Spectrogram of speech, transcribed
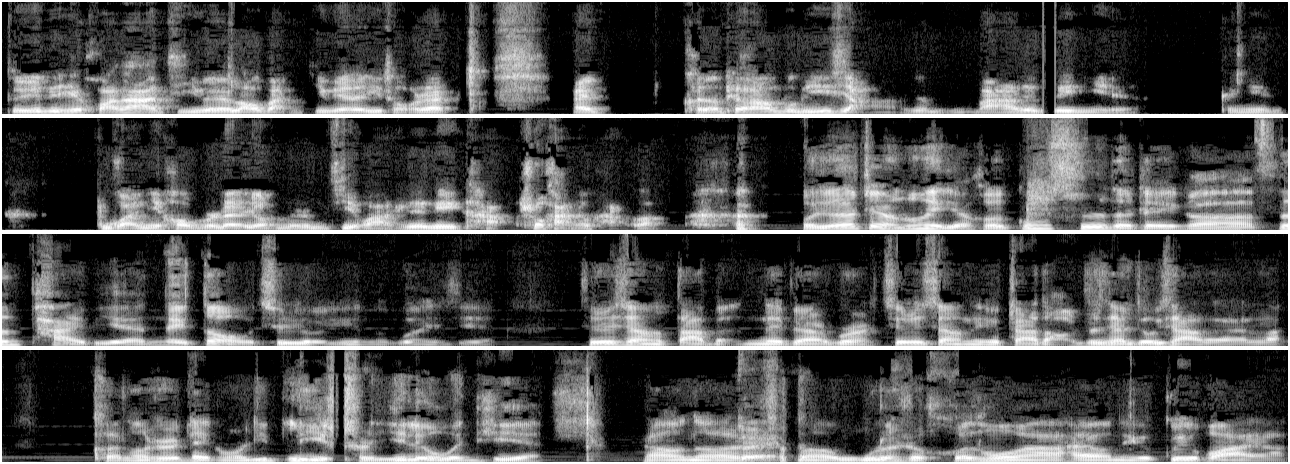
对于这些华纳级别的老板级别的一瞅着，哎，可能票房不理想，就马上就给你给你，不管你后边的有什么什么计划，直接给你砍，说砍就砍了。我觉得这种东西也和公司的这个分派别内斗其实有一定的关系。其实像大本那边不是，其实像那个扎导之前留下来了，可能是那种历历史遗留问题。然后呢，对什么无论是合同啊，还有那个规划呀，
